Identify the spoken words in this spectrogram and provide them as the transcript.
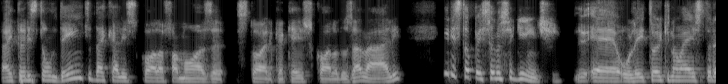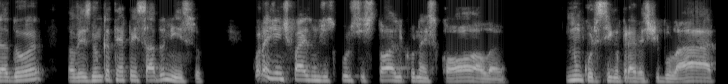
Tá? Então eles estão dentro daquela escola famosa histórica, que é a escola dos Anali, e eles estão pensando o seguinte, é, o leitor que não é historiador talvez nunca tenha pensado nisso. Quando a gente faz um discurso histórico na escola, num cursinho pré-vestibular,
